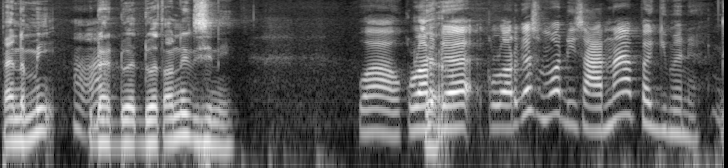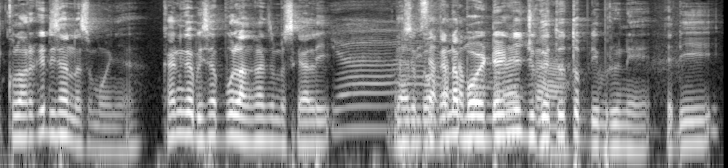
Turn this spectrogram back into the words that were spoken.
Pandemi udah dua, dua tahun ini di sini Wow, keluarga keluarga semua di sana apa gimana? keluarga di sana semuanya kan nggak bisa pulang kan sama sekali Ya. Nggak bisa karena bordernya mereka. juga tutup di Brunei jadi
